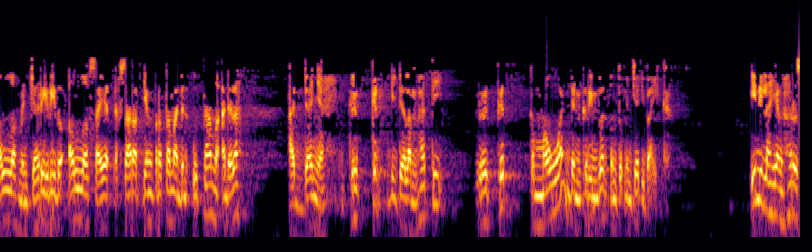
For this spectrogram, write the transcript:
Allah mencari ridho Allah syarat yang pertama dan utama adalah adanya greget di dalam hati, greget kemauan dan kerinduan untuk menjadi baik. Inilah yang harus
